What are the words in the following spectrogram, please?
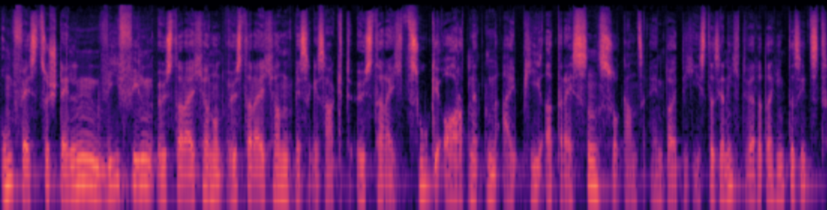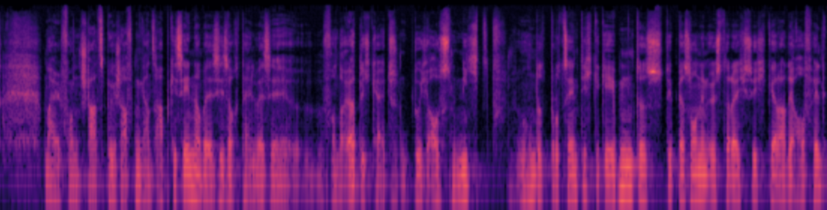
um festzustellen, wie vielen Österreichern und Österreichern, besser gesagt Österreich zugeordneten IP-Adressen, so ganz eindeutig ist das ja nicht, wer da dahinter sitzt, mal von Staatsbürgerschaften ganz abgesehen, aber es ist auch teilweise von der Örtlichkeit durchaus nicht hundertprozentig gegeben, dass die Person in Österreich sich gerade aufhält.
